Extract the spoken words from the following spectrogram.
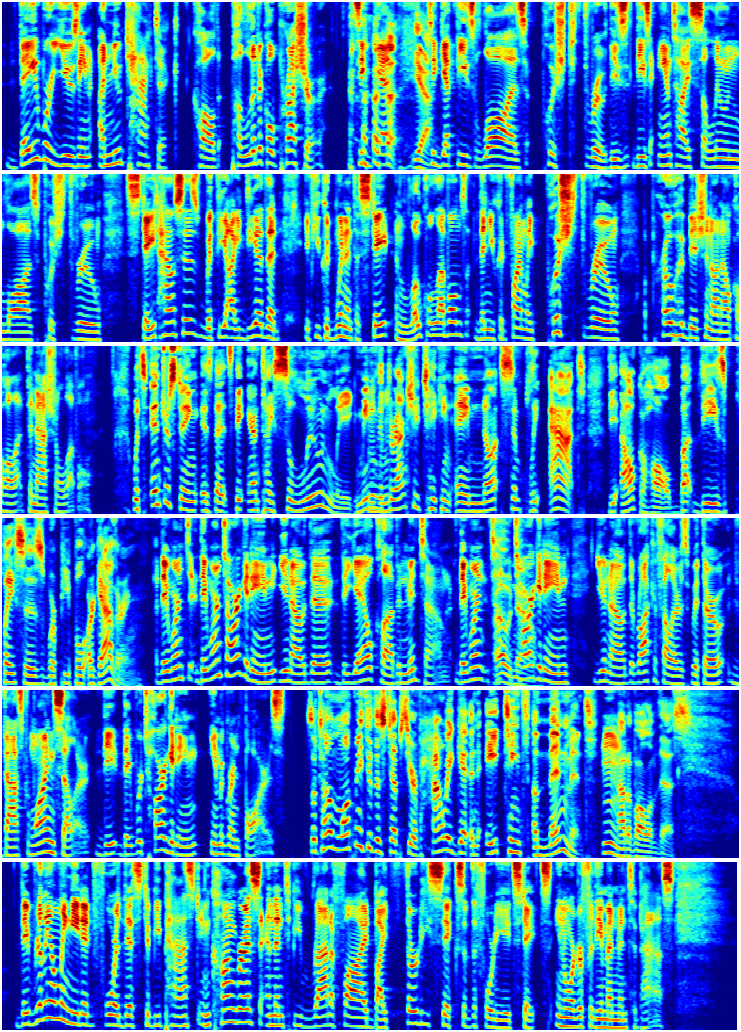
They were using a new tactic called political pressure to get Yeah. to get these laws pushed through these these anti-saloon laws pushed through state houses with the idea that if you could win at the state and local levels then you could finally push through a prohibition on alcohol at the national level What's interesting is that it's the anti saloon league, meaning Mm-hmm. that they're actually taking aim not simply at the alcohol, but these places where people are gathering. they weren't they weren't targeting you know the the Yale Club in Midtown. They weren't Oh, no. targeting you know the Rockefellers with their vast wine cellar. They they were targeting immigrant bars. So, Tom, walk me through the steps here of how we get an 18th Amendment Mm. out of all of this. They really only needed for this to be passed in Congress and then to be ratified by 36 of the 48 states in order for the amendment to pass.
